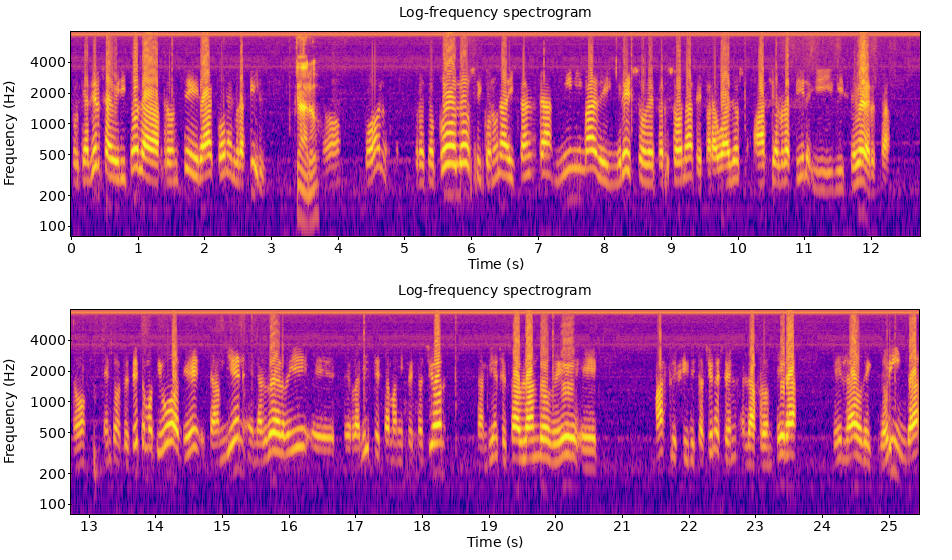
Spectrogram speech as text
Porque ayer se habilitó la frontera con el Brasil. Claro. Con protocolos y con una distancia mínima de ingreso de personas, de paraguayos, hacia el Brasil y viceversa. ¿no? Entonces, esto motivó a que también en Alberdi eh, se realice esta manifestación también se está hablando de eh, más flexibilizaciones en la frontera del lado de Clorinda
